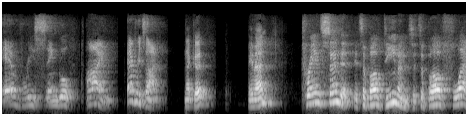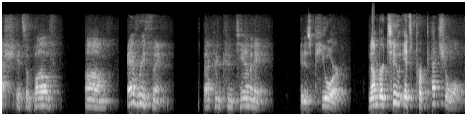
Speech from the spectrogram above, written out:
every single time. Every time. Isn't that good? Amen? Transcendent. It's above demons. It's above flesh. It's above um, everything that could contaminate. It is pure. Number two, it's perpetual.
